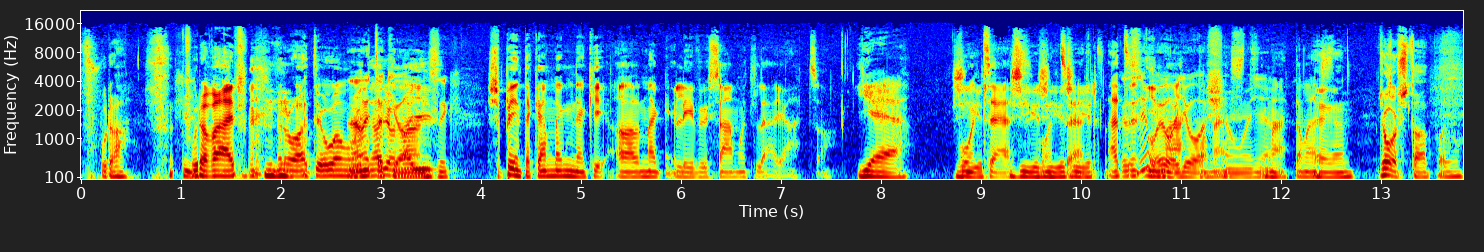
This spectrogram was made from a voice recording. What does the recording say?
fura, fura vibe, rohadt jó amúgy, Nem, nagyon jól naív. hangzik. És a pénteken meg mindenki a meglévő számot lejátsza. Yeah. Zsír, Koncert, zsír, zsír, koncert. zsír. Hát Ez jó, jó, gyors ezt. Imádtam ezt. Igen. Gyors talpaló.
